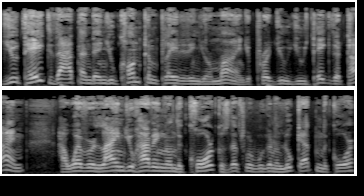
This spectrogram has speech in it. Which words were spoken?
You take that and then you contemplate it in your mind. You pro, you you take the time however line you having on the core because that's what we're going to look at in the core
